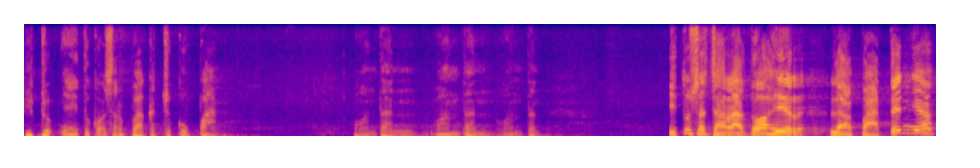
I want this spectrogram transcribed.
Hidupnya itu kok serba kecukupan. Wonten, wonten, wonten. Itu secara dohir lah batinnya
